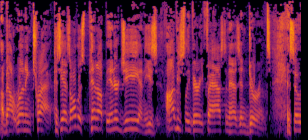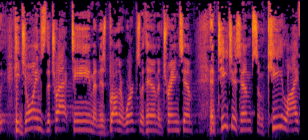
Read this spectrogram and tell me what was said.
about running track because he has all this pent up energy and he's obviously very fast and has endurance. And so he joins the track team and his brother works with him and trains him and teaches him some key life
